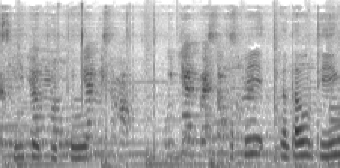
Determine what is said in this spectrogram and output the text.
sih kayak gitu. tapi nggak tahu ding.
